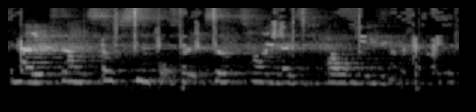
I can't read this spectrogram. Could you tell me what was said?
And that it sounds so simple, but it's so telling us how amazing our God is.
